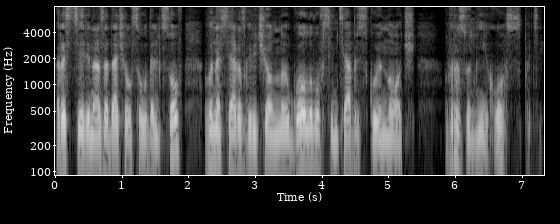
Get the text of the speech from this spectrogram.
Растерянно озадачился Удальцов, вынося разгоряченную голову в сентябрьскую ночь. Вразуми, Господи!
